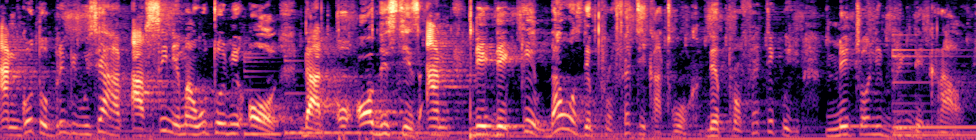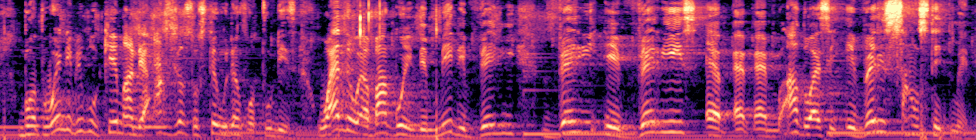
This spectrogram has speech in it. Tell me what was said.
and go to bring people. Said, I've, I've seen a man who told me all that, all, all these things. And they, they came. That was the prophetic at work. The prophetic will majorly bring the crowd. But when the people came and they asked Jesus to stay with them for two days, while they were about going, they made a very, very, a very, um, um, um, how do I say, a very sound statement.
